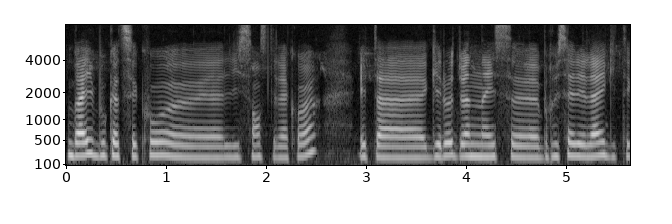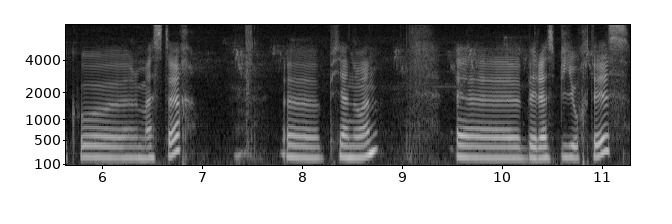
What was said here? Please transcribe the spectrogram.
Bai, bukatzeko uh, licenz delakoa. Eta gero joan naiz uh, Bruselela egiteko uh, master uh, pianoan. Uh, beraz bi urtez.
